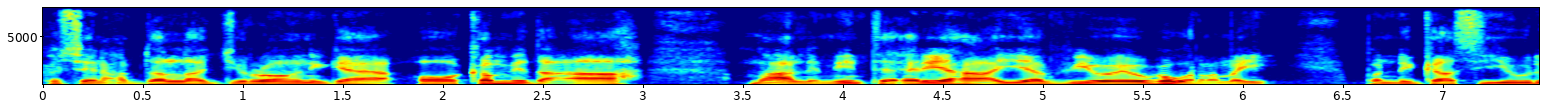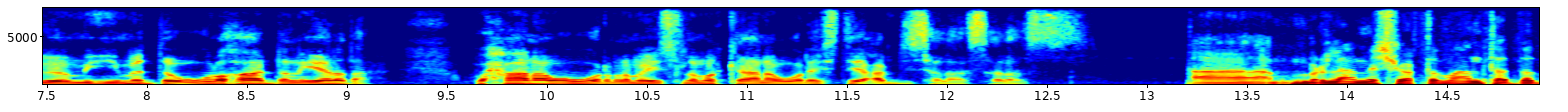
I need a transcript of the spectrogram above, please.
Xuseen cabdallah jironiga oo ka mid ah macalimiinta xeryaha ayaa v o a uga warramay bandhigaasi iyo weliba muhiimadda uu lahaa dhallinyarada waxaana uu warramay islamarkaana waraystay cabdisalaas salas barnaamijka horta maanta dad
